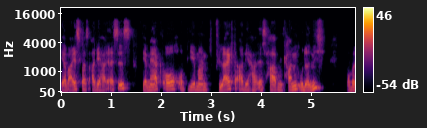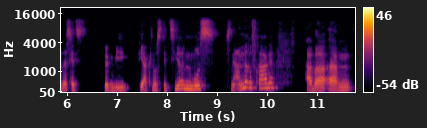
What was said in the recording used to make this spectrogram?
der weiß, was ADHS ist, der merkt auch, ob jemand vielleicht ADHS haben kann oder nicht. Ob er das jetzt irgendwie diagnostizieren muss, ist eine andere Frage. Aber ähm,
